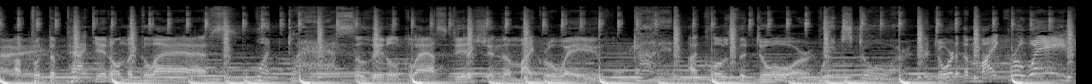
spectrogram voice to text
I put the packet on the glass. What glass? The little glass dish in the microwave. Got it. I close the door. Which door? The door to the microwave!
